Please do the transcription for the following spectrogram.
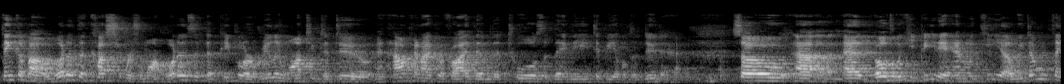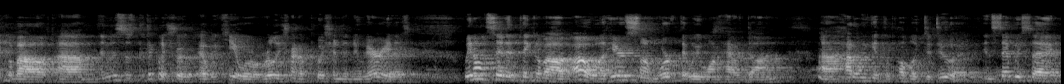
think about what do the customers want? What is it that people are really wanting to do? And how can I provide them the tools that they need to be able to do that? So uh, at both Wikipedia and Wikia, we don't think about, um, and this is particularly true at Wikia where we're really trying to push into new areas, we don't sit and think about, oh, well, here's some work that we want to have done. Uh, how do we get the public to do it? Instead, we say,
